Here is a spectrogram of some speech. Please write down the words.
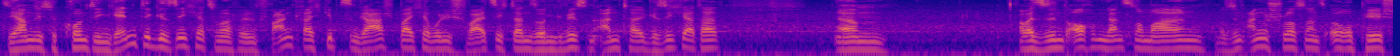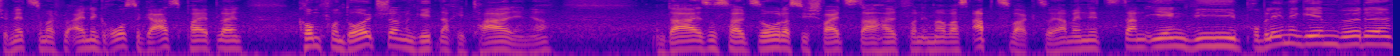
Sie haben sich so Kontingente gesichert. Zum Beispiel in Frankreich gibt es einen Gasspeicher, wo die Schweiz sich dann so einen gewissen Anteil gesichert hat. Ähm, aber sie sind auch im ganz normalen, sind angeschlossen ans europäische Netz. Zum Beispiel eine große Gaspipeline kommt von Deutschland und geht nach Italien. Ja? Und da ist es halt so, dass die Schweiz da halt von immer was abzwackt. So, ja? Wenn jetzt dann irgendwie Probleme geben würde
